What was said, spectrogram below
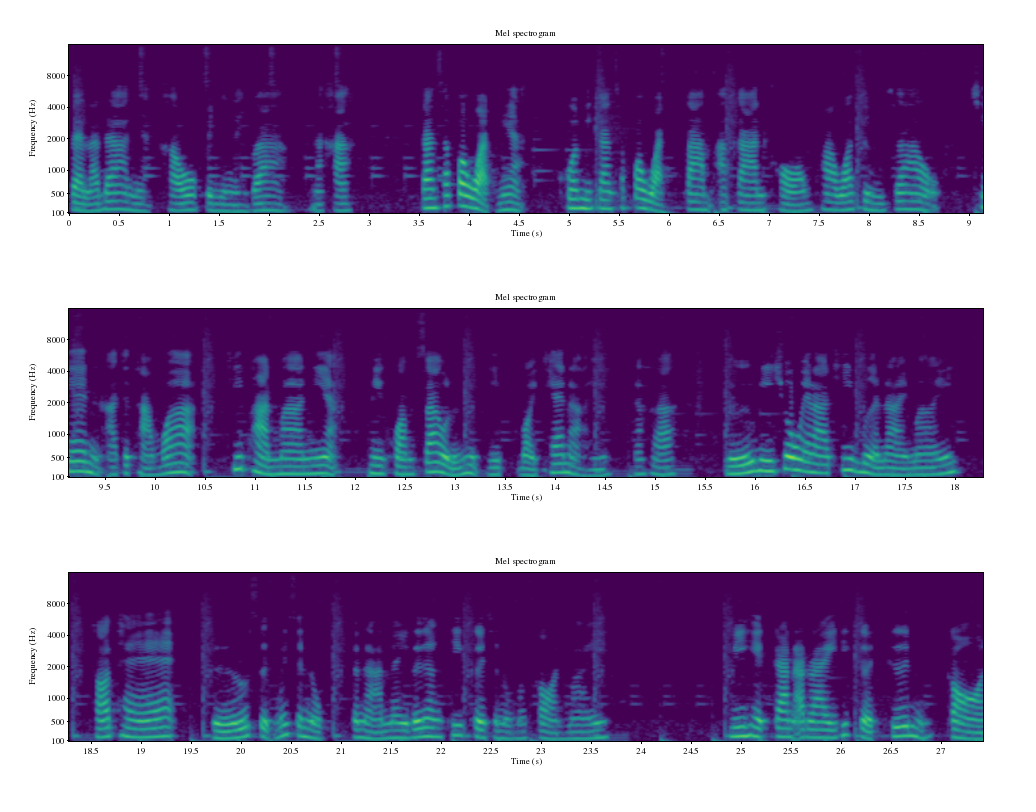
แต่ละด้านเนี่ยเขาเป็นยังไงบ้างนะคะ การซักประวัติเนี่ยควรมีการซักประวัติตามอาการของภาวะซึมเศร้า เช่นอาจจะถามว่าที่ผ่านมาเนี่ยมีความเศร้าหรือหงุดหงิดบ่อยแค่ไหนนะคะ หรือมีช่วงเวลาที่เบื่อหน่ายไหมท้อแท้ หรือรู้สึกไม่สนุกสนานในเรื่องที่เคยสนุกมาก่อนไหม มีเหตุการณ์อะไรที่เกิดขึ้นก่อน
